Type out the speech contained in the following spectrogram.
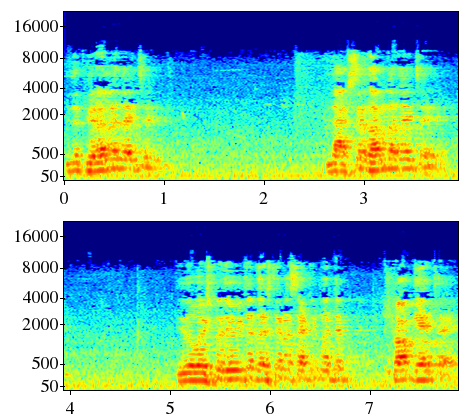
तिथं फिरायला जायचंय. तिथं अक्षरधामला जायचंय. तिथं वैष्णोदेवीच्या दर्शनासाठी मध्ये स्टॉप घ्यायचा आहे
